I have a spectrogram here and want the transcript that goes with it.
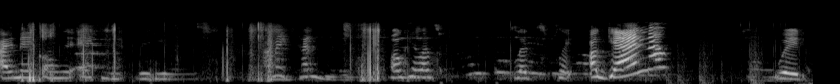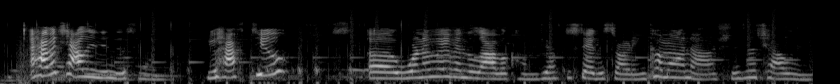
I make only 8 minute videos. I make ten minutes. Okay, let's let's play again. Wait, I have a challenge in this one. You have to uh, run away when the lava comes. You have to stay at the starting. Come on, Ash. This is a challenge.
